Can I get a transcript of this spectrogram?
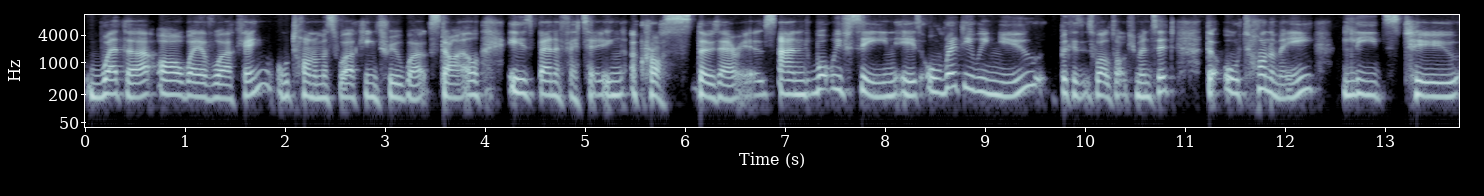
whether our way of working, autonomous working through work style, is benefiting across those areas. And what we've seen is already we knew, because it's well documented, that autonomy leads to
